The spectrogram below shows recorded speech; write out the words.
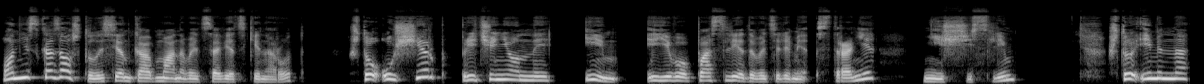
Он не сказал, что Лысенко обманывает советский народ, что ущерб, причиненный им и его последователями стране, неисчислим, что именно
